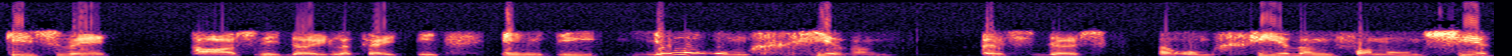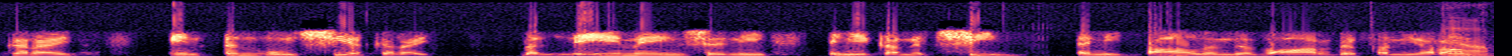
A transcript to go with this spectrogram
Kieswet daar's nie duidelikheid nie. En die hele omgewing is dus 'n omgewing van onsekerheid en in onsekerheid belê mense nie en jy kan dit sien in die dalende waarde van die rand. Ja.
